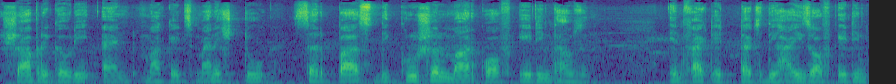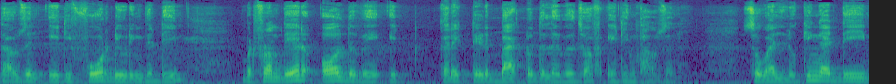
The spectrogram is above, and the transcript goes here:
sharp recovery and markets managed to surpass the crucial mark of 18,000. In fact, it touched the highs of 18,084 during the day, but from there all the way it corrected back to the levels of 18,000. So while looking at the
